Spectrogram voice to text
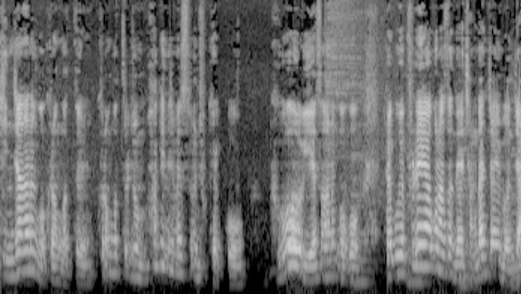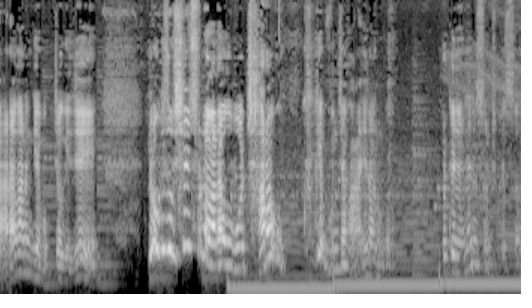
긴장하는 거 그런 것들, 그런 것들 좀 확인 좀 했으면 좋겠고 그거 위해서 하는 거고 결국에 플레이하고 나서 내 장단점이 뭔지 알아가는 게 목적이지 여기서 실수를 안 하고 뭘 잘하고 그게 문제가 아니라는 거야. 그렇게 좀 해줬으면 좋겠어.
